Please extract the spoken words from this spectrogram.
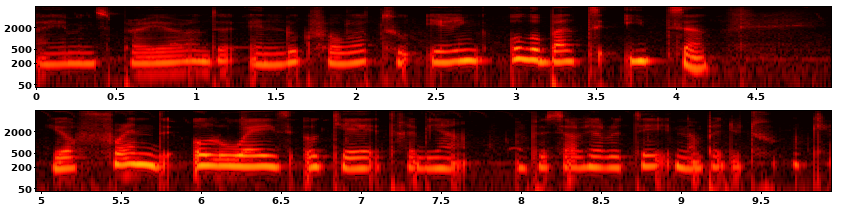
I am inspired and look forward to hearing all about it. Your friend always. Ok, très bien. On peut servir le thé? Non, pas du tout. Ok.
